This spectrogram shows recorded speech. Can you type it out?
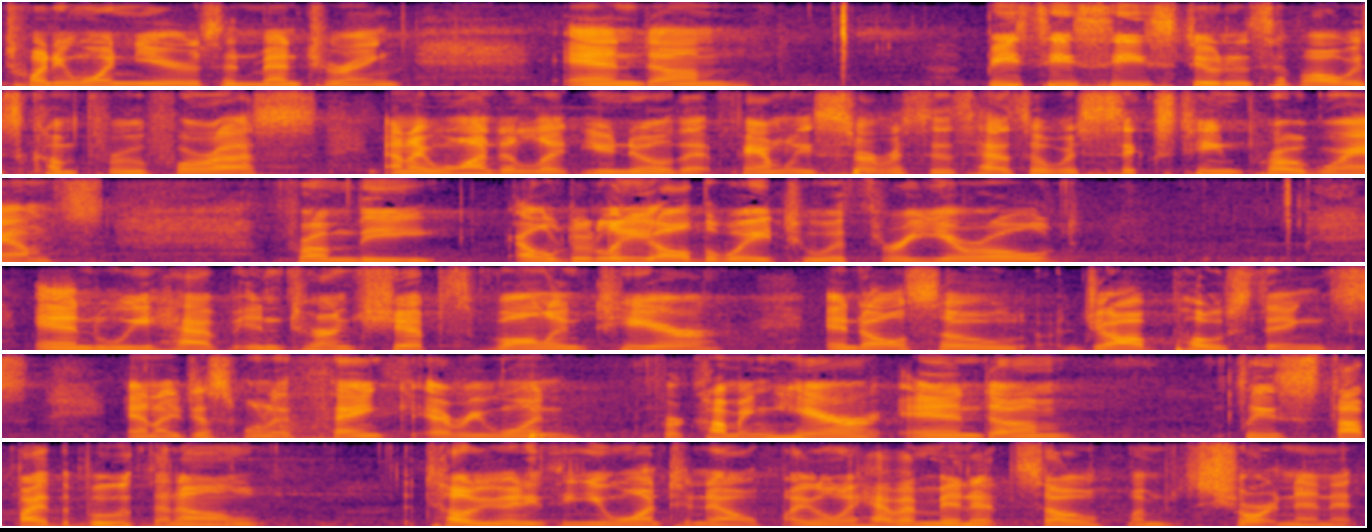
21 years in mentoring. And um, BCC students have always come through for us. And I wanted to let you know that Family Services has over 16 programs from the elderly all the way to a three year old. And we have internships, volunteer, and also job postings. And I just want to thank everyone for coming here. And um, please stop by the booth and I'll tell you anything you want to know. I only have a minute, so I'm shortening it.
